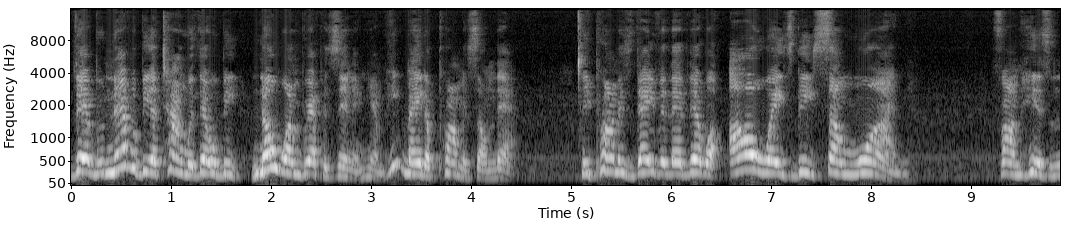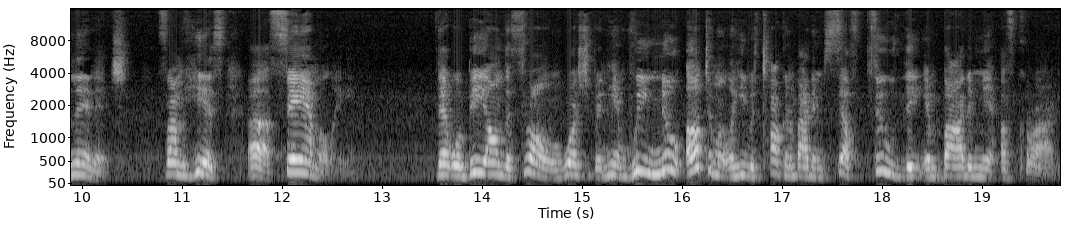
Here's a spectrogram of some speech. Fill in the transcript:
there will never be a time where there will be no one representing him. He made a promise on that. He promised David that there will always be someone from his lineage, from his uh, family that will be on the throne worshiping him. We knew ultimately he was talking about himself through the embodiment of Christ.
